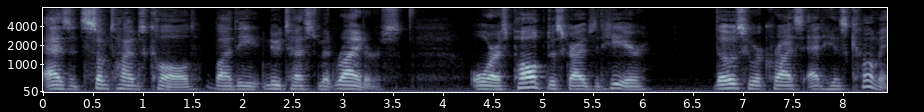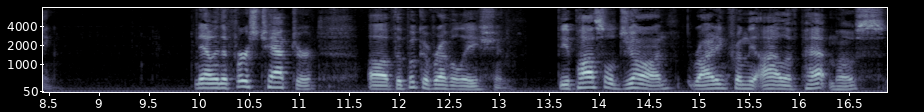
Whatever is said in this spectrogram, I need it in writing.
as it's sometimes called by the New Testament writers, or as Paul describes it here, those who are Christ at his coming. Now, in the first chapter of the book of Revelation, the Apostle John, writing from the Isle of Patmos,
